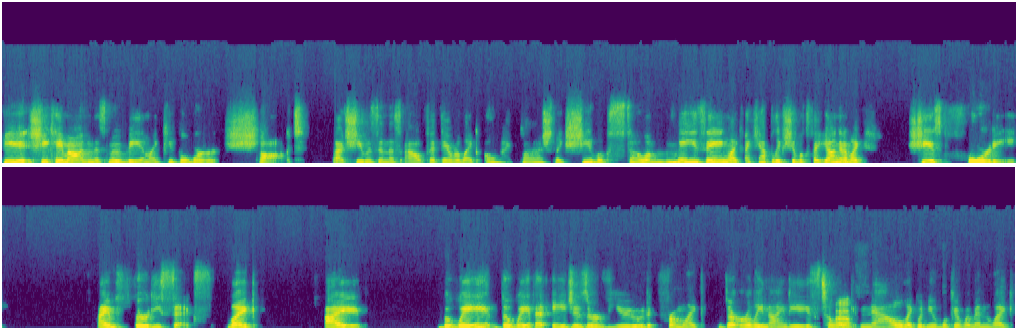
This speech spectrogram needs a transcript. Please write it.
he she came out in this movie and like people were shocked that she was in this outfit. They were like, "Oh my gosh, like she looks so amazing. Like I can't believe she looks that young." And I'm like, "She is 40 I am 36. Like I the way the way that ages are viewed from like the early 90s to like uh. now, like when you look at women like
